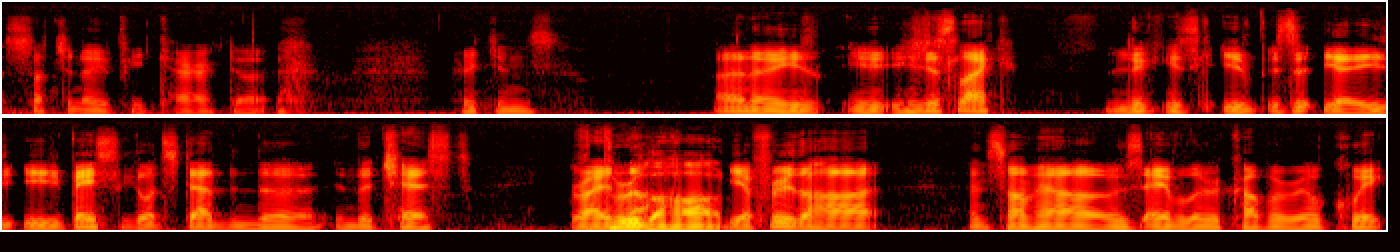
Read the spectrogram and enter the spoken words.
such an OP character. Freakins, I don't know. He's he, he's just like, he's he, is it, yeah. He, he basically got stabbed in the in the chest, right Through the heart. yeah through the heart, and somehow was able to recover real quick,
